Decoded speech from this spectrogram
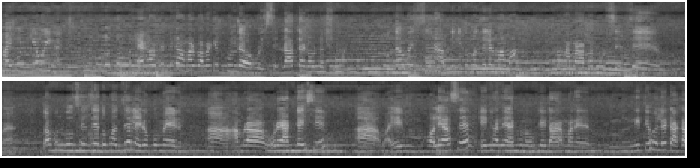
ভাই বোন কেউই নাই। মূলত এগারোটার দিকে আমার বাবাকে ফোন দেওয়া হয়েছে, রাত এগারোটার সময়। ফোন দেওয়া হয়েছে, আপনি কি তোফাজ্জেলের মামা? তখন আমার আব্বা বলছে যে তখন বলছে যে, তোফাজ্জেল, এরকমের আমরা ওরে আটকাইছি। এই হলে আছে, এখানে এখন ওকে মানে নিতে হলে টাকা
